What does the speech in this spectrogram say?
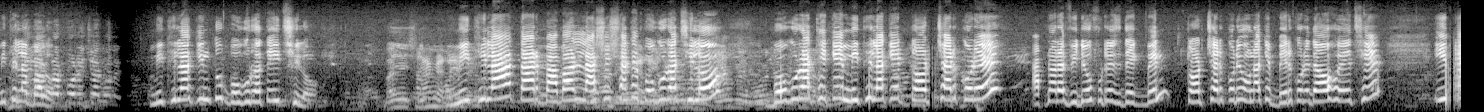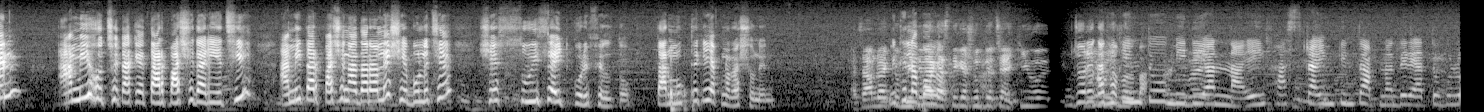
মিথিলা, বলো। মিথিলা কিন্তু বগুড়াতেই ছিল। মিথিলা তার বাবার লাশের সাথে বগুড়া ছিল। বগুড়া থেকে মিথিলাকে টর্চার করে আপনারা ভিডিও ফুটেজ দেখবেন টর্চার করে ওনাকে বের করে দেওয়া হয়েছে। ইভেন আমি হচ্ছে তাকে তার পাশে দাঁড়িয়েছি। আমি তার পাশে না দাঁড়ালে সে বলেছে সে সুইসাইড করে ফেলতো। তার মুখ থেকেই আপনারা শোনেন। কিন্তু মিডিয়ার না এই ফার্স্ট টাইম কিন্তু আপনাদের এতগুলো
